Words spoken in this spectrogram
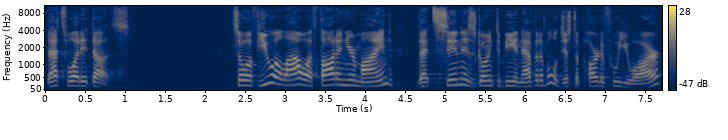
That's what it does. So if you allow a thought in your mind that sin is going to be inevitable, just a part of who you are,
